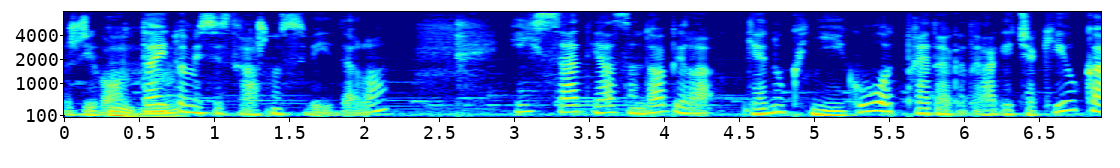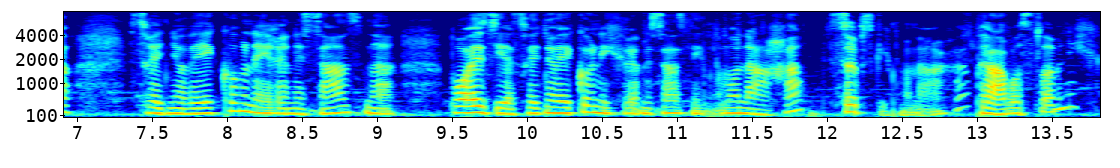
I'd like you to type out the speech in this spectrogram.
života i to mi se strašno svidelo. I sad ja sam dobila jednu knjigu od Predraga Dragića Kijuka, srednjovekovna i renesansna poezija srednjovekovnih renesansnih monaha, srpskih monaha, pravoslavnih.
